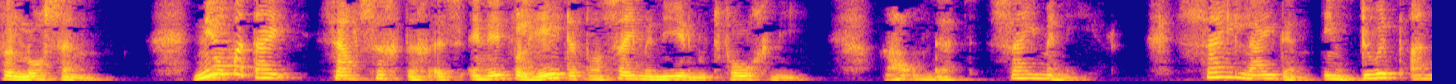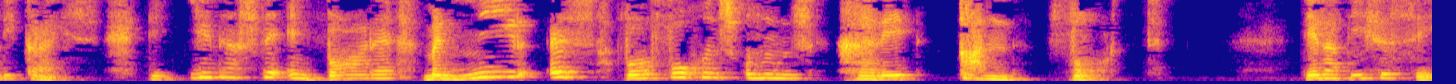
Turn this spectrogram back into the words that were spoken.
verlossing. Nie omdat hy selfsugtig is en net wil hê dat ons sy manier moet volg nie, maar omdat sy manier, sy lyding en dood aan die kruis die enigste en ware manier is waarvolgens ons gered kan word. Deurdat Jesus sê,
